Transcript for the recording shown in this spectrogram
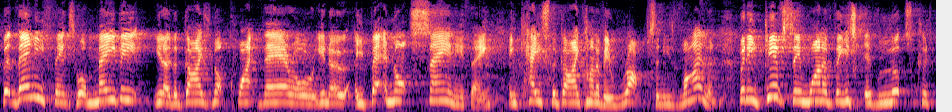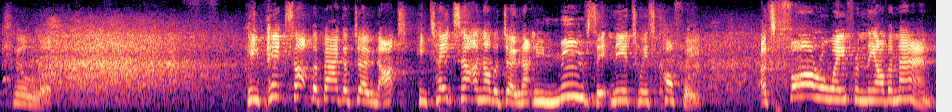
But then he thinks, well, maybe, you know, the guy's not quite there, or, you know, he better not say anything in case the guy kind of erupts and he's violent. But he gives him one of these, if looks could kill look. He picks up the bag of donuts, he takes out another donut, and he moves it near to his coffee, as far away from the other man.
